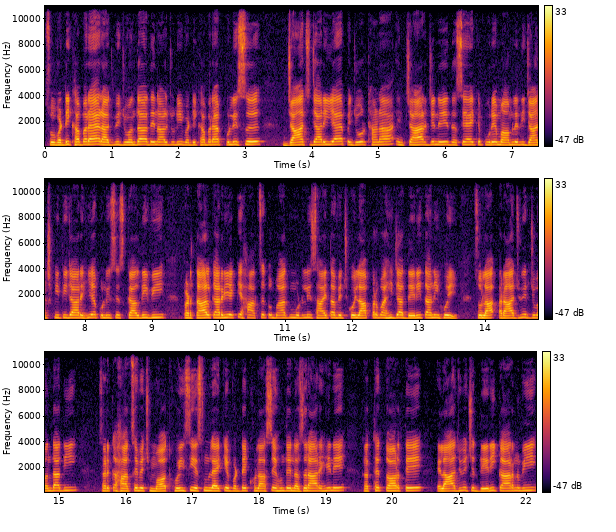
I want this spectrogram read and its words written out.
ਸੋ ਵੱਡੀ ਖਬਰ ਹੈ, ਰਾਜਵੀਰ ਜਵੰਦਾ ਦੇ ਨਾਲ ਜੁੜੀ ਵੱਡੀ ਖਬਰ ਹੈ। ਪੁਲਿਸ ਜਾਂਚ ਜਾਰੀ ਹੈ। ਪੰਜੋਰ ਥਾਣਾ ਇੰਚਾਰਜ ਨੇ ਦੱਸਿਆ ਹੈ ਕਿ ਪੂਰੇ ਮਾਮਲੇ ਦੀ ਜਾਂਚ ਕੀਤੀ ਜਾ ਰਹੀ ਹੈ। ਪੁਲਿਸ ਇਸ ਗੱਲ ਦੀ ਵੀ ਪੜਤਾਲ ਕਰ ਰਹੀ ਹੈ ਕਿ ਹਾਦਸੇ ਤੋਂ ਬਾਅਦ ਮੁੱਢਲੀ ਸਹਾਇਤਾ ਵਿੱਚ ਕੋਈ ਲਾਪਰਵਾਹੀ ਜਾਂ ਦੇਰੀ ਤਾਂ ਨਹੀਂ ਹੋਈ। ਸੋ ਲਾ- ਰਾਜਵੀਰ ਜਵੰਦਾ ਦੀ ਸੜਕ ਹਾਦਸੇ ਵਿੱਚ ਮੌਤ ਹੋਈ ਸੀ। ਇਸ ਨੂੰ ਲੈ ਕੇ ਵੱਡੇ ਖੁਲਾਸੇ ਹੁੰਦੇ ਨਜ਼ਰ ਆ ਰਹੇ ਨੇ। ਕਥਿਤ ਤੌਰ ਤੇ ਇਲਾਜ ਵਿੱਚ ਦੇਰੀ ਕਾਰਨ ਵੀ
